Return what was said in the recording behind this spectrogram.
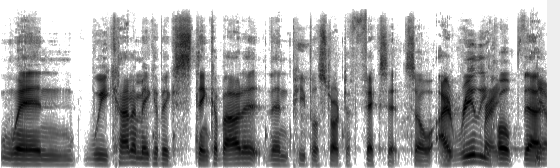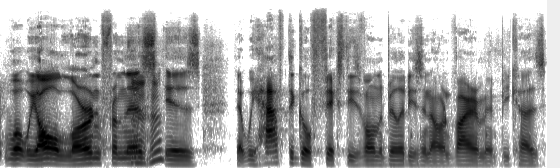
when we kind of make a big stink about it, then people start to fix it. So I really Right. hope that Yep. what we all learn from this mm-hmm. is that we have to go fix these vulnerabilities in our environment because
